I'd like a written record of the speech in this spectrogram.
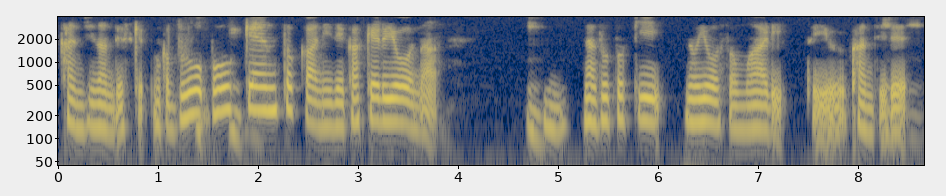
感じなんですけど、なんか冒冒険とかに出かけるような、うんうん謎解きの要素もありっていう感じで、うん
